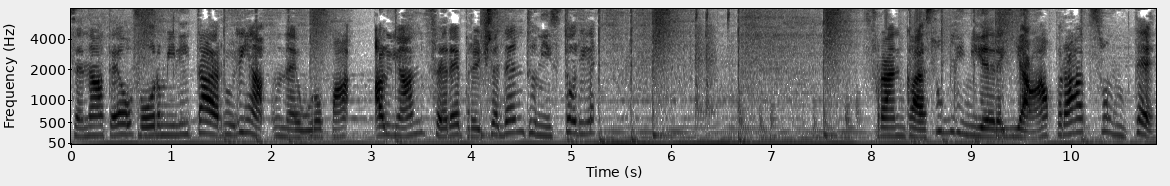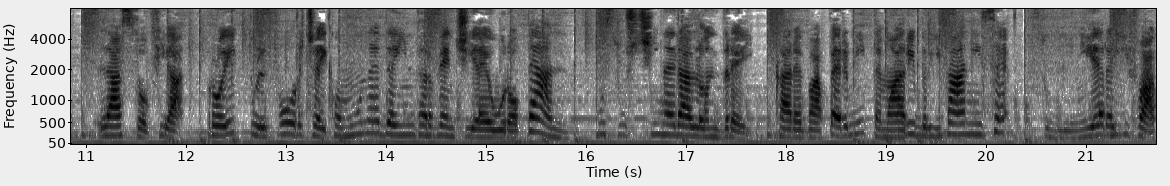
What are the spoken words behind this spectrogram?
Senate ofor militaruria în Europa, alian fere precedent în istorie. Franca sublinierei a apărat sumte, la Sofia, proiectul Forcei Comune de Intervenție European, cu susținerea Londrei, care va permite Marii Britanii să, sublinierei fac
